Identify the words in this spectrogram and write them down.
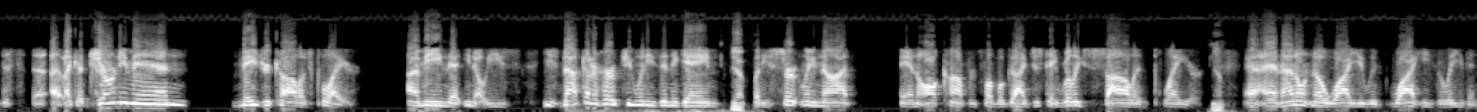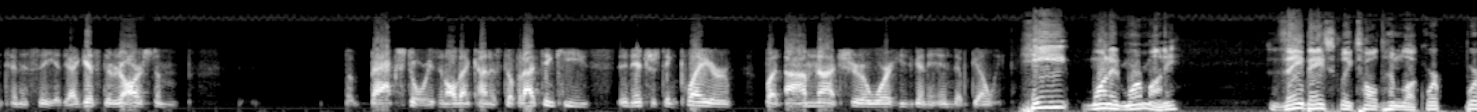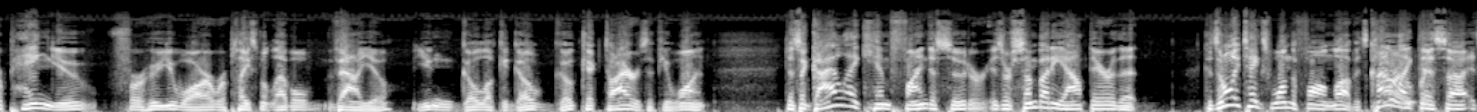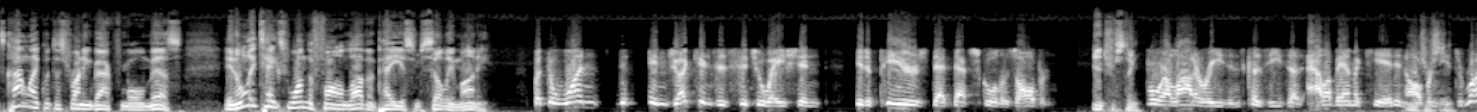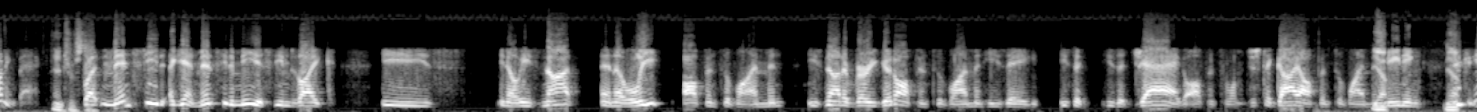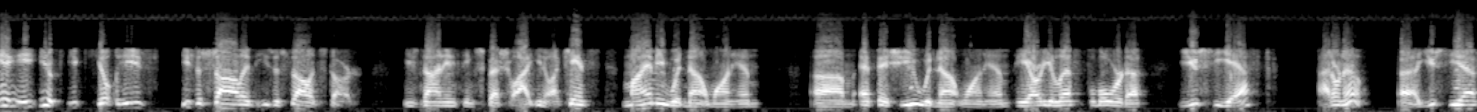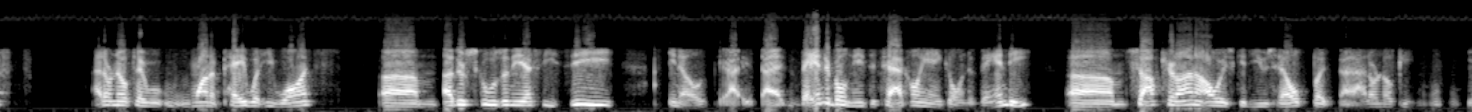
this, uh, like a journeyman major college player. I mean that you know he's he's not going to hurt you when he's in the game, Yep. but he's certainly not an all conference level guy. Just a really solid player. Yep. And, and I don't know why you would why he's leaving Tennessee. I guess there are some backstories and all that kind of stuff, but I think he's an interesting player. But I'm not sure where he's going to end up going. He wanted more money. They basically told him, "Look, we're we're paying you for who you are, replacement level value. You can go look at go go kick tires if you want." Does a guy like him find a suitor? Is there somebody out there that? Because it only takes one to fall in love. It's kind of like this. Uh, it's kind of like with this running back from Ole Miss. It only takes one to fall in love and pay you some silly money. But the one in Judkins' situation, it appears that that school is Auburn Interesting. for a lot of reasons because he's an Alabama kid and Auburn needs a running back. Interesting. But Mincey, again, Mincey to me, it seems like he's, you know, he's not an elite offensive lineman. He's not a very good offensive lineman. He's a he's a he's a jag offensive lineman, just a guy offensive lineman. Yep. Meaning, Yep. you, you, you, you, you, he's he's a solid he's a solid starter. He's not anything special. I you know I can't. Miami would not want him. Um, FSU would not want him. He already left Florida. UCF, I don't know. Uh, UCF, I don't know if they w- want to pay what he wants. Um, other schools in the SEC, you know, I, I, Vanderbilt needs a tackle. He ain't going to Vandy. Um, South Carolina always could use help, but I don't know if he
